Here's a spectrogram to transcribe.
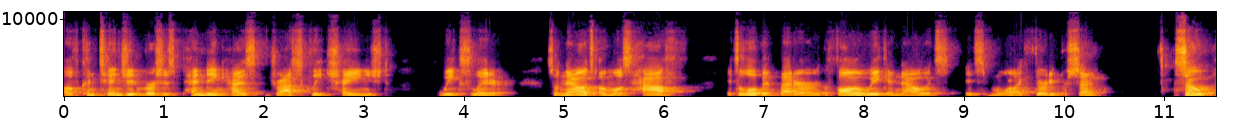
of contingent versus pending has drastically changed weeks later. So now it's almost half. It's a little bit better the following week, and now it's it's more like 30%. So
